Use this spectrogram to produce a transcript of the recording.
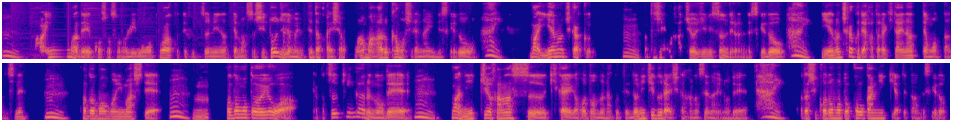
うんまあ、今でこそそのリモートワークって普通になってますし、当時でもやってた会社はまあまああるかもしれないんですけど、はいまあ家の近く、うん。私今八王子に住んでるんですけど、はい。家の近くで働きたいなって思ったんですね。うん。子供もいまして、うん。うん。子供と要は、やっぱ通勤があるので、うん。まあ日中話す機会がほとんどなくて、土日ぐらいしか話せないので、はい。私子供と交換日記やってたんですけど、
